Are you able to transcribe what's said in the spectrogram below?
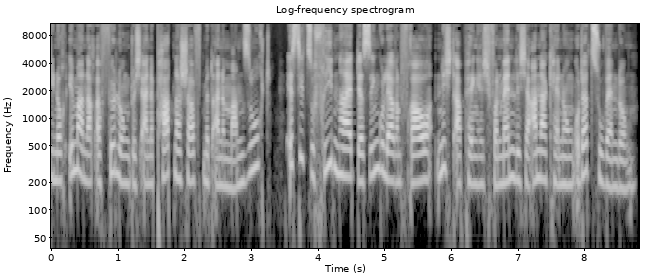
die noch immer nach Erfüllung durch eine Partnerschaft mit einem Mann sucht, ist die Zufriedenheit der singulären Frau nicht abhängig von männlicher Anerkennung oder Zuwendung.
